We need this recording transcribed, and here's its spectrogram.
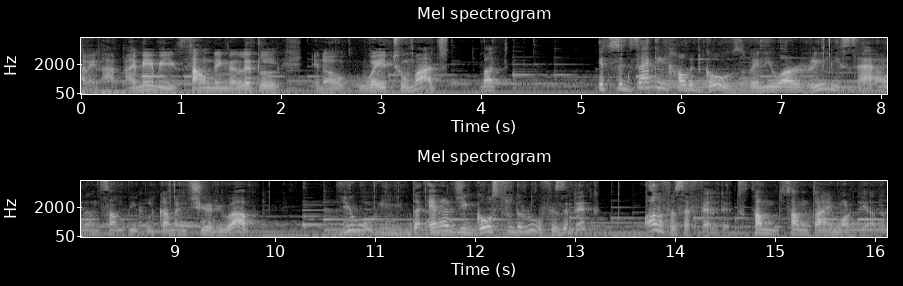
I mean, I, I may be sounding a little, you know, way too much, but it's exactly how it goes. When you are really sad and some people come and cheer you up you the energy goes through the roof isn't it? All of us have felt it some some time or the other.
